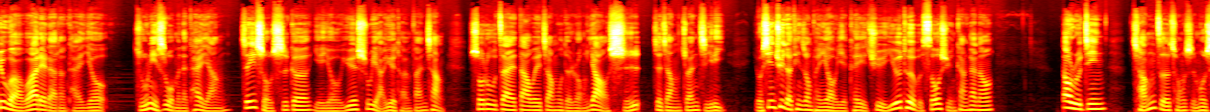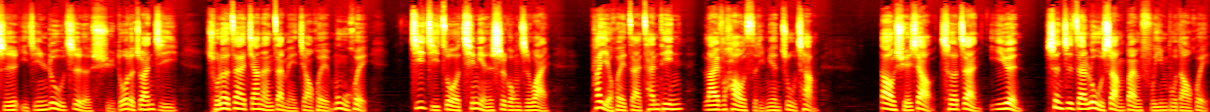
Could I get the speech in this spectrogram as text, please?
Shiva Vaidya 的台语“主，你是我们的太阳”这一首诗歌，也由约书亚乐团翻唱，收录在《大卫帐幕的荣耀十》这张专辑里。有兴趣的听众朋友，也可以去 YouTube 搜寻看看哦。到如今，长泽崇史牧师已经录制了许多的专辑，除了在江南赞美教会牧会，积极做青年事工之外，他也会在餐厅、Live House 里面驻唱，到学校、车站、医院。甚至在路上办福音布道会，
